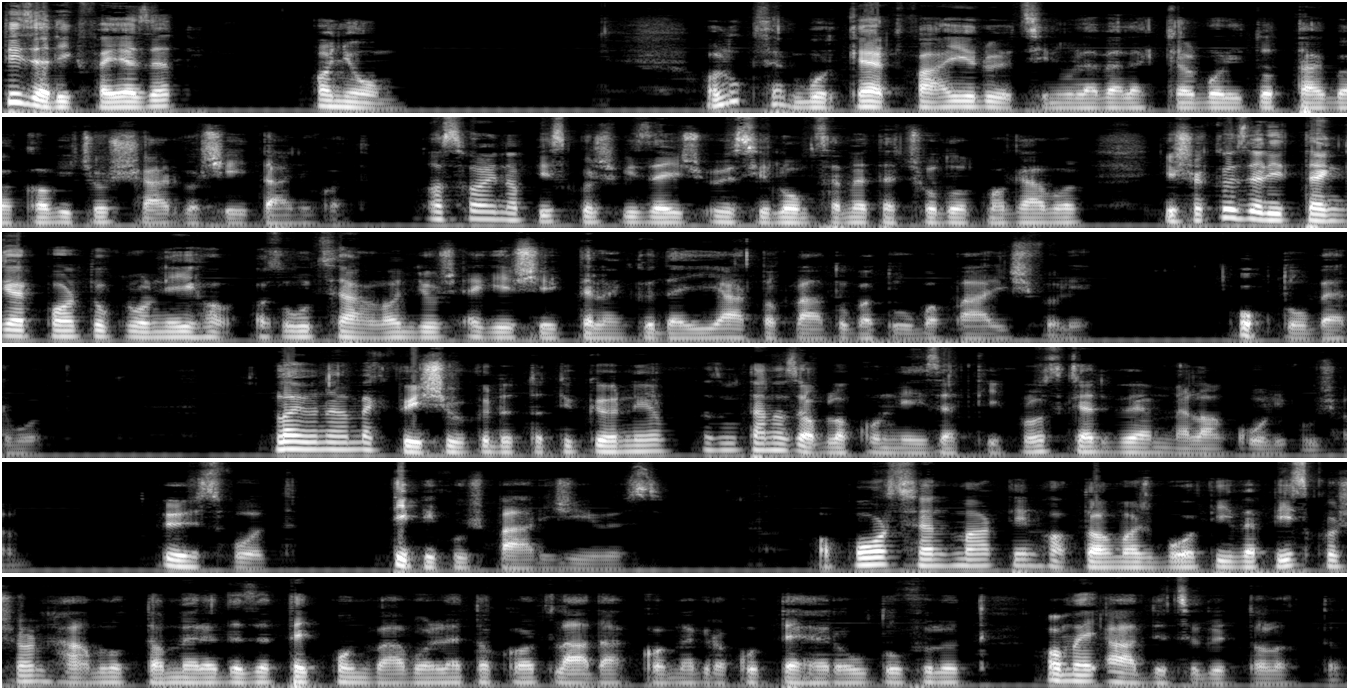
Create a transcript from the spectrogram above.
Tizedik fejezet. A nyom. A Luxemburg kert fái rőtszínű levelekkel borították be a kavicsos sárga sétányokat. A szajna piszkos vize is őszi lombszemetet sodort magával, és a közeli tengerpartokról néha az óceán langyos, egészségtelen ködei jártak látogatóba Párizs fölé. Október volt. Lionel megfésülködött a tükörnél, azután az ablakon nézett ki, rossz kedvűen, melankólikusan. Ősz volt. Tipikus párizsi ősz. A Port St. Martin hatalmas boltíve piszkosan, hámlottan meredezett egy ponyvával letakart ládákkal megrakott teherautó fölött, amely átdöcögött alatta.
